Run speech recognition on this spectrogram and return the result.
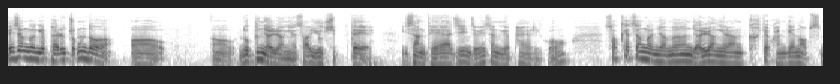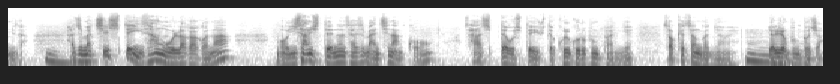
회전근개파열은 조금 더 어, 어, 높은 연령에서 60대 이상 돼야지 이제 회전근개 파열이고 석회성 건염은 연령이랑 크게 관계는 없습니다. 음. 하지만 70대 이상 올라가거나 뭐 20, 30대는 사실 많지는 않고 40대, 50대, 60대 골고루 분포하는 게 석회성 건염의 음. 연령 분포죠.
